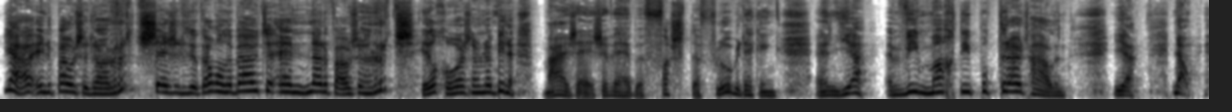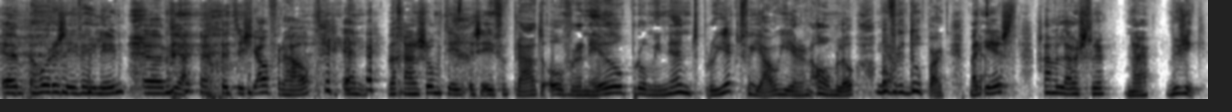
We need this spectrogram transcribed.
ja, in de pauze dan ruts, zijn ze natuurlijk allemaal naar buiten. En na de pauze ruts, heel gehoorzaam naar binnen. Maar, zei ze, we hebben vaste vloerbedekking. En ja, en wie mag die poep eruit halen? Ja, nou, uh, hoor eens even Helene. Uh, ja, het is jouw verhaal. En we gaan zo meteen eens even praten over een heel prominent project van jou hier in Almelo. Ja. Over het Doelpark. Maar ja. eerst gaan we luisteren naar muziek.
